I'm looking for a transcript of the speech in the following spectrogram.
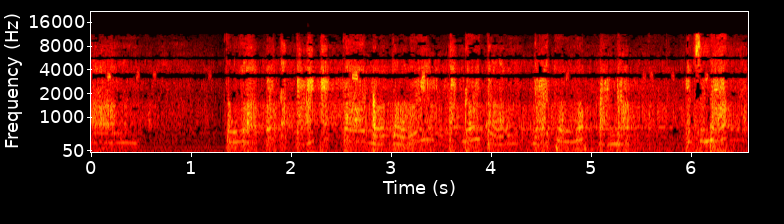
ờ, à, hợp ờ, với tất cả các độ tuổi các đối tượng để thu hút bạn đọc em xin hát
